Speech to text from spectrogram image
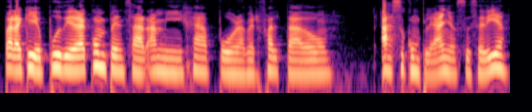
para que yo pudiera compensar a mi hija por haber faltado a su cumpleaños ese día.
